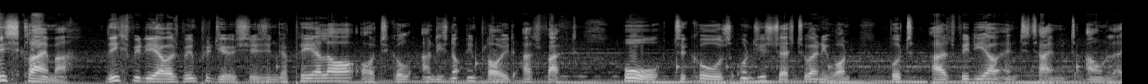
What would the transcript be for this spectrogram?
Disclaimer This video has been produced using a PLR article and is not employed as fact or to cause undue stress to anyone but as video entertainment only.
